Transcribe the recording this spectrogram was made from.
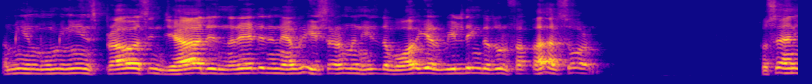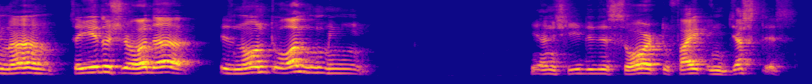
Amir Mumineen's prowess in jihad is narrated in every sermon. He is the warrior wielding the Zulfaqar sword. Hussein Imam, Sayyidul Shuhada, is known to all Mumineen. He unsheathed his sword to fight injustice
